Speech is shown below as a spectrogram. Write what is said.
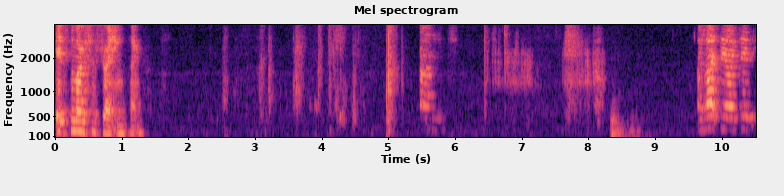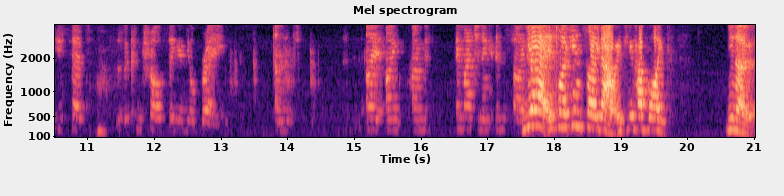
It's the most frustrating thing. I like the idea that you said there's a control thing in your brain, and I, I I'm imagining inside. Yeah, it's like inside out. If you have like, you know,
